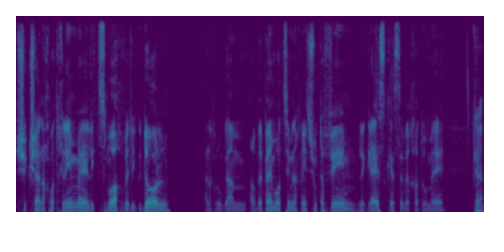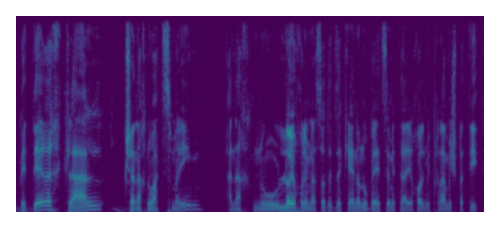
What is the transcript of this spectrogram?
שכשאנחנו מתחילים לצמוח ולגדול, אנחנו גם הרבה פעמים רוצים להכניס שותפים, לגייס כסף וכדומה. כן. בדרך כלל, כשאנחנו עצמאים, אנחנו לא יכולים לעשות את זה, כי אין לנו בעצם את היכולת מבחינה משפטית.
